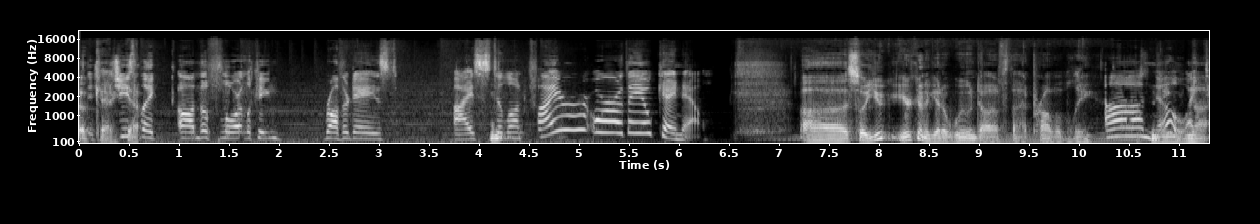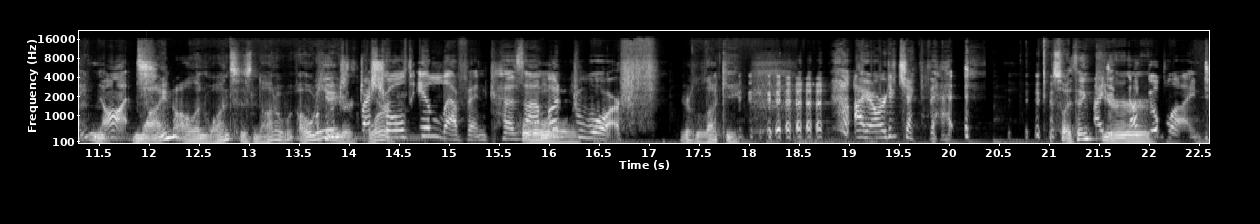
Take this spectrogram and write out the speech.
okay, She's yeah. like on the floor looking rather dazed. Eyes still on fire, or are they okay now? Uh, so you you're going to get a wound off that probably. Uh, no, I Ni- do not. Nine all in once is not a. wo- Oh yeah, you're a dwarf. threshold 11, because I'm a Oh. dwarf. You're lucky. I already checked that. So I think I you're not go blind.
